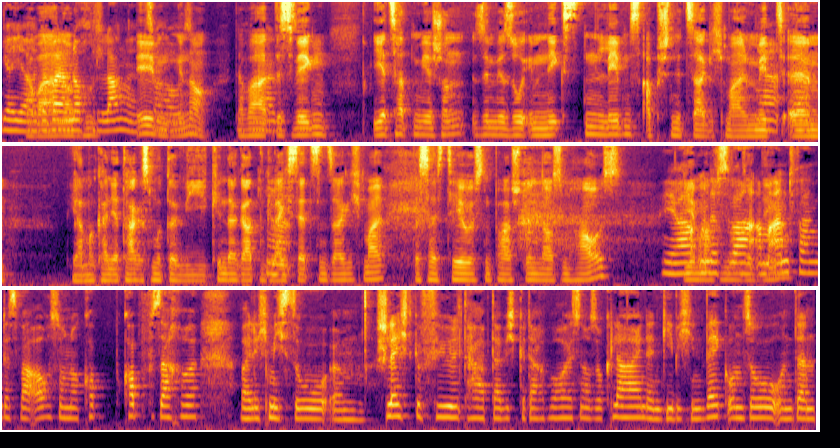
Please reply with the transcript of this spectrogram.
Ja, ja, da war er noch lange zu Eben, Hause. genau. Da war deswegen, jetzt hatten wir schon, sind wir so im nächsten Lebensabschnitt, sage ich mal, mit, Ja, ja. Ähm, ja, man kann ja Tagesmutter wie Kindergarten Ja. gleichsetzen, sage ich mal. Das heißt, Theo ist ein paar Stunden aus dem Haus. Ja, und das war am Ding. Anfang, das war auch so eine Kopf Kopfsache, weil ich mich so ähm, schlecht gefühlt habe. Da habe ich gedacht, boah, ist noch so klein, dann gebe ich ihn weg und so. Und dann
